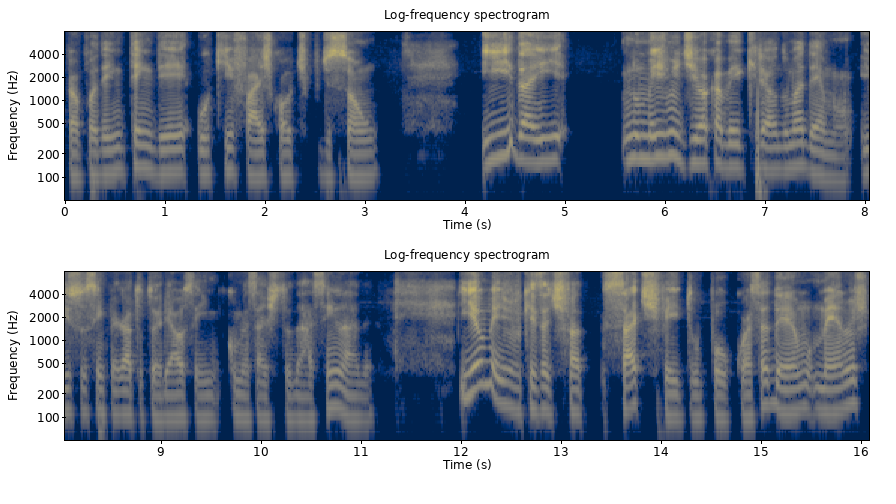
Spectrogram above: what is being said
para poder entender o que faz qual tipo de som. E daí no mesmo dia eu acabei criando uma demo. Isso sem pegar tutorial, sem começar a estudar, sem nada. E eu mesmo fiquei satisfeito um pouco com essa demo, menos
